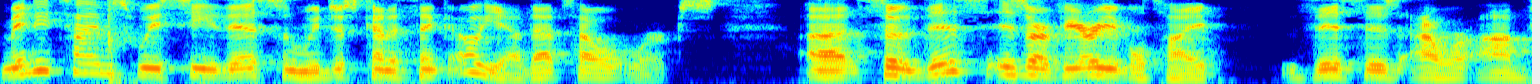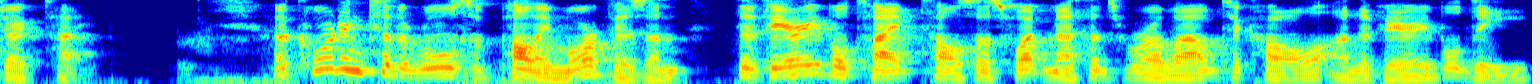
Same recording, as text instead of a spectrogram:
Many times we see this and we just kind of think, oh yeah, that's how it works. Uh, so this is our variable type. This is our object type. According to the rules of polymorphism, the variable type tells us what methods we're allowed to call on the variable d,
